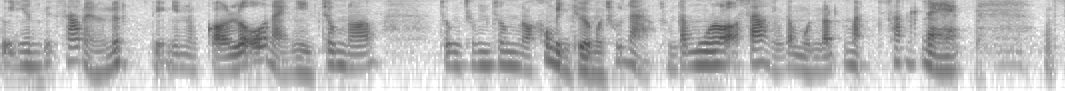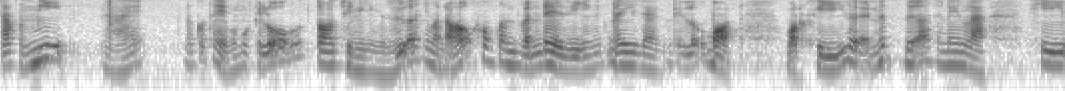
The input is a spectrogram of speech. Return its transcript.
tự nhiên cái sáp này nó nứt, tự nhiên nó có lỗ này, nhìn trông nó trông trông trông nó không bình thường một chút nào. Chúng ta mua lọ sáp chúng ta muốn nó mặt sáp đẹp mặt sáp nó mịn đấy nó có thể có một cái lỗ to trình hình ở giữa nhưng mà đó cũng không có vấn đề gì. Đây là cái lỗ bọt bọt khí rồi lại nứt nữa cho nên là khi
